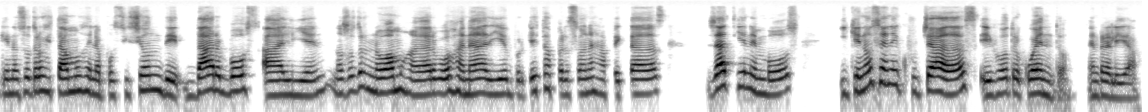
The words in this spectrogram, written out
que nosotros estamos en la posición de dar voz a alguien. Nosotros no vamos a dar voz a nadie porque estas personas afectadas ya tienen voz y que no sean escuchadas es otro cuento, en realidad.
